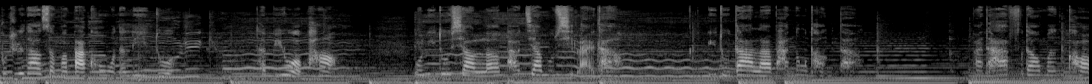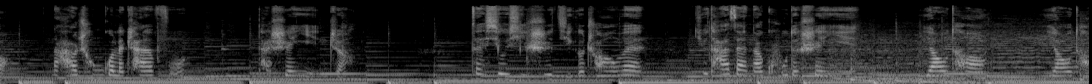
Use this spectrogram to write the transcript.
不知道怎么把控我的力度，他比我胖，我力度小了怕架不起来他，力度大了怕弄疼。把他扶到门口，男孩冲过来搀扶，他呻吟着。在休息室几个床位，就他在那哭的呻吟，腰疼，腰疼。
